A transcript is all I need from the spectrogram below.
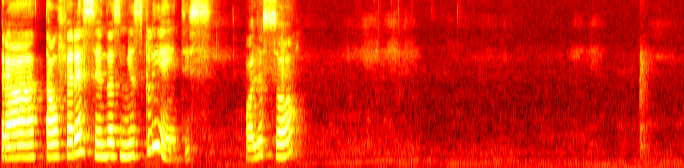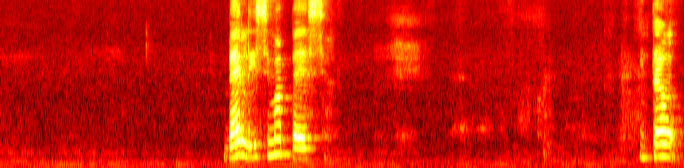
para estar tá oferecendo às minhas clientes. Olha só. Belíssima peça. Então,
